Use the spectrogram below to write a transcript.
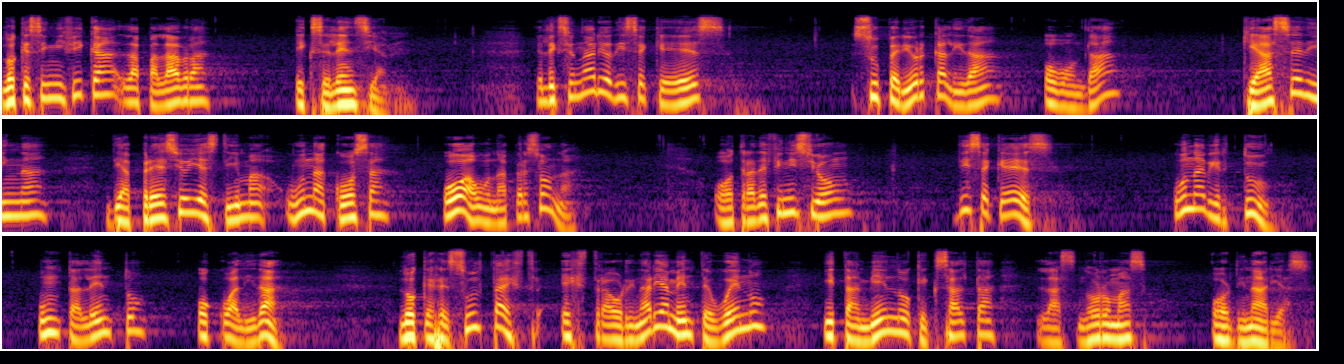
lo que significa la palabra excelencia. El diccionario dice que es superior calidad o bondad que hace digna de aprecio y estima una cosa o a una persona. Otra definición dice que es una virtud, un talento o cualidad lo que resulta extraordinariamente bueno y también lo que exalta las normas ordinarias.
